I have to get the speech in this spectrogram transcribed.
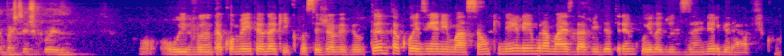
É bastante coisa. O Ivan está comentando aqui que você já viveu tanta coisa em animação que nem lembra mais da vida tranquila de designer gráfico.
